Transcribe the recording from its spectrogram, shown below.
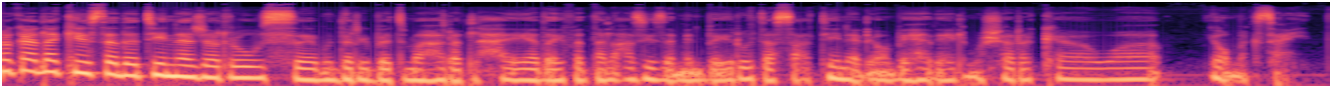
شكرا لك استاذتينا جروس مدربة مهارة الحياة ضيفتنا العزيزة من بيروت. اسعدتينا اليوم بهذه المشاركة ويومك سعيد.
